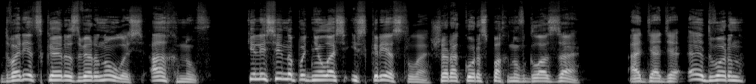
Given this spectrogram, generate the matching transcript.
Дворецкая развернулась, ахнув. Келесина поднялась из кресла, широко распахнув глаза — а дядя Эдварн...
